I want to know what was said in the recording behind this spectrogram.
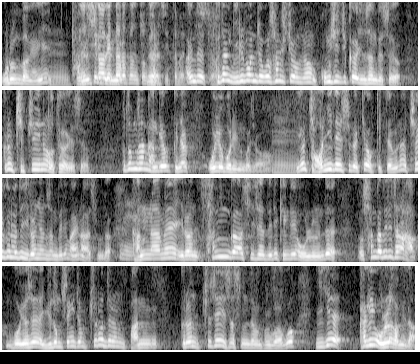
옳은 방향이 보는 다를 수 시각에 있거든요. 따라서는 좀 다를 수 있다 아니, 근데 말씀이시죠? 그냥 일반적으로 상식적으로 공시지가 인상됐어요. 그럼 집주인은 어떻게 하겠어요? 부동산 가격 그냥 올려버리는 거죠. 음. 이건 전이 될 수밖에 없기 때문에 최근에도 이런 현상들이 많이 나왔습니다. 네. 강남의 이런 상가 시세들이 굉장히 오르는데 어, 상가들이 잘 뭐 요새 유동성이 좀 줄어드는 반 그런 추세에 있었음에도 불구하고 이게 가격이 올라갑니다.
